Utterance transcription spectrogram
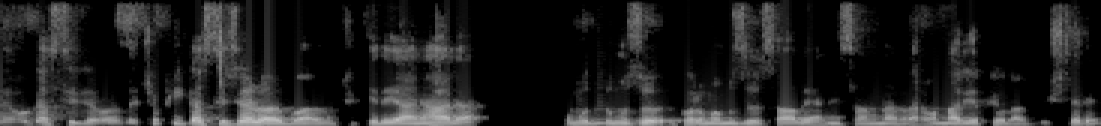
ve o gazeteciler, orada çok iyi gazeteciler var bu arada Türkiye'de yani hala umudumuzu korumamızı sağlayan insanlar var. Onlar yapıyorlar bu işleri.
